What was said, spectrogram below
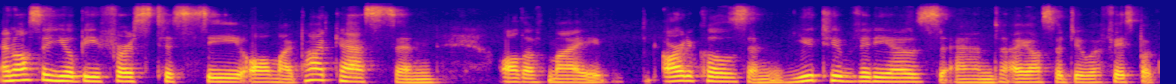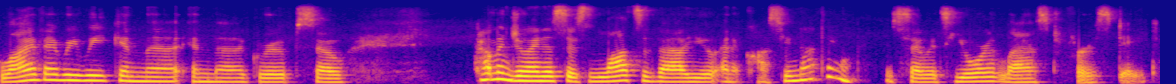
and also you'll be first to see all my podcasts and all of my articles and YouTube videos, and I also do a Facebook Live every week in the in the group. So come and join us. There's lots of value, and it costs you nothing. So it's your last first date.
